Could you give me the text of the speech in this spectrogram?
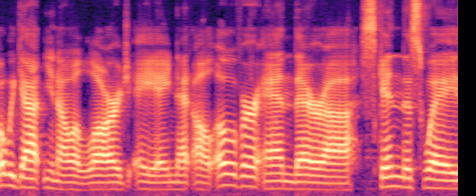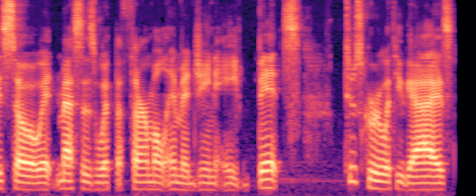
But we got, you know, a large AA net all over, and they're uh, skinned this way, so it messes with the thermal imaging 8 bits. To screw with you guys.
